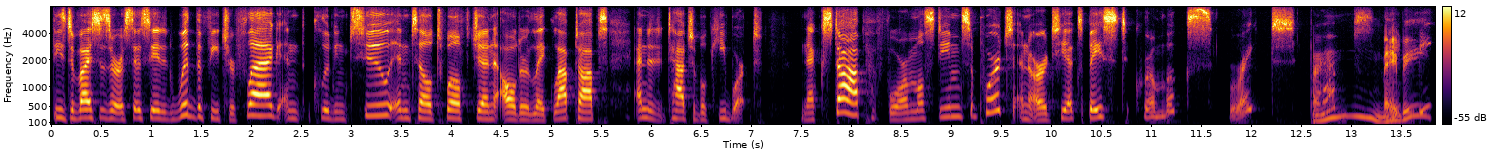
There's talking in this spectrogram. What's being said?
These devices are associated with the feature flag, including two Intel 12th gen Alder Lake laptops and a detachable keyboard. Next stop, formal Steam support and RTX based Chromebooks, right? Perhaps? Mm, maybe. maybe.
